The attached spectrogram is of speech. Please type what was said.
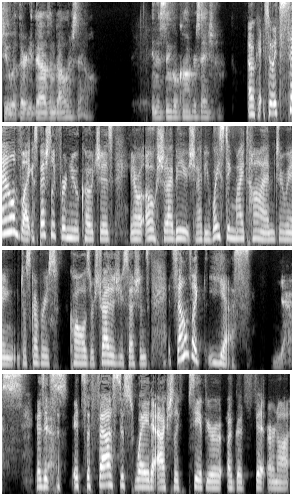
to a $30,000 sale in a single conversation. Okay, so it sounds like, especially for new coaches, you know, oh, should I be should I be wasting my time doing discovery calls or strategy sessions? It sounds like yes. Yes. Because yes. it's it's the fastest way to actually see if you're a good fit or not.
